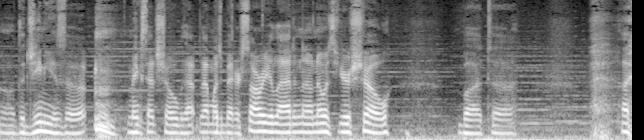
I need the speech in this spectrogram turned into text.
uh, the genie is uh, makes that show that that much better. Sorry, Aladdin. I know it's your show, but uh, I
